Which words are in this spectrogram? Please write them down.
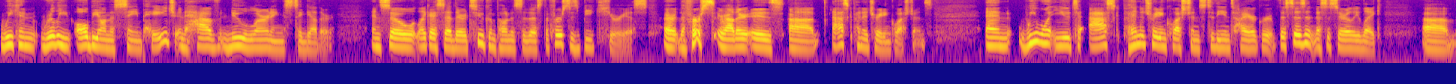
we can really all be on the same page and have new learnings together. And so, like I said, there are two components to this. The first is be curious, or the first, rather, is uh, ask penetrating questions. And we want you to ask penetrating questions to the entire group. This isn't necessarily like, um,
